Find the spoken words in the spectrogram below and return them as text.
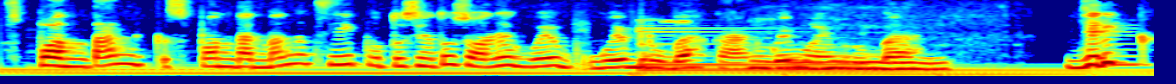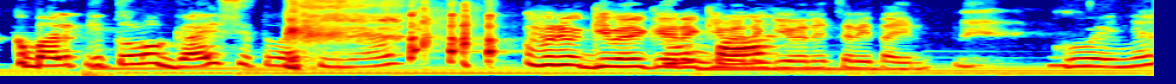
spontan spontan banget sih putusnya tuh soalnya gue gue berubah kan gue mulai berubah Hmm. jadi kebalik gitu loh guys situasinya Bener, gimana gimana Sumpah. gimana gimana ceritain gue nya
